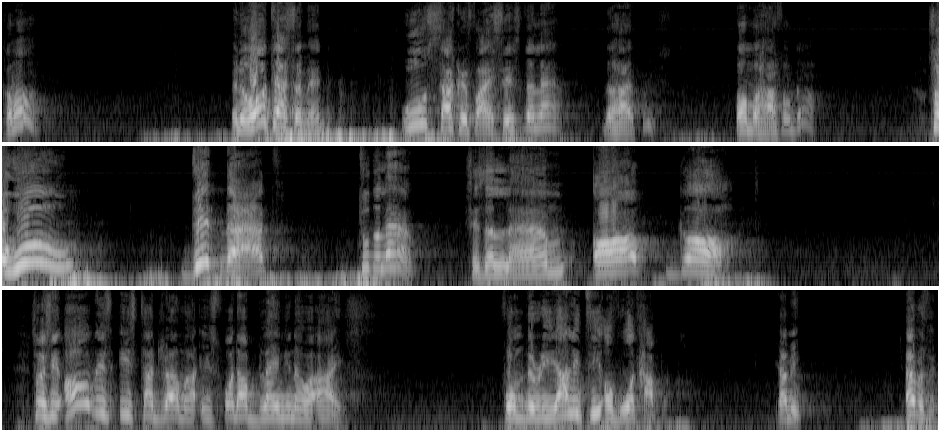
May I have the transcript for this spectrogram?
Come on. In the Old Testament, who sacrifices the lamb? The high priest. On behalf of God. So who did that to the lamb? Says the lamb of God. So you see, all this Easter drama is further blinding our eyes from the reality of what happened. I mean, everything.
